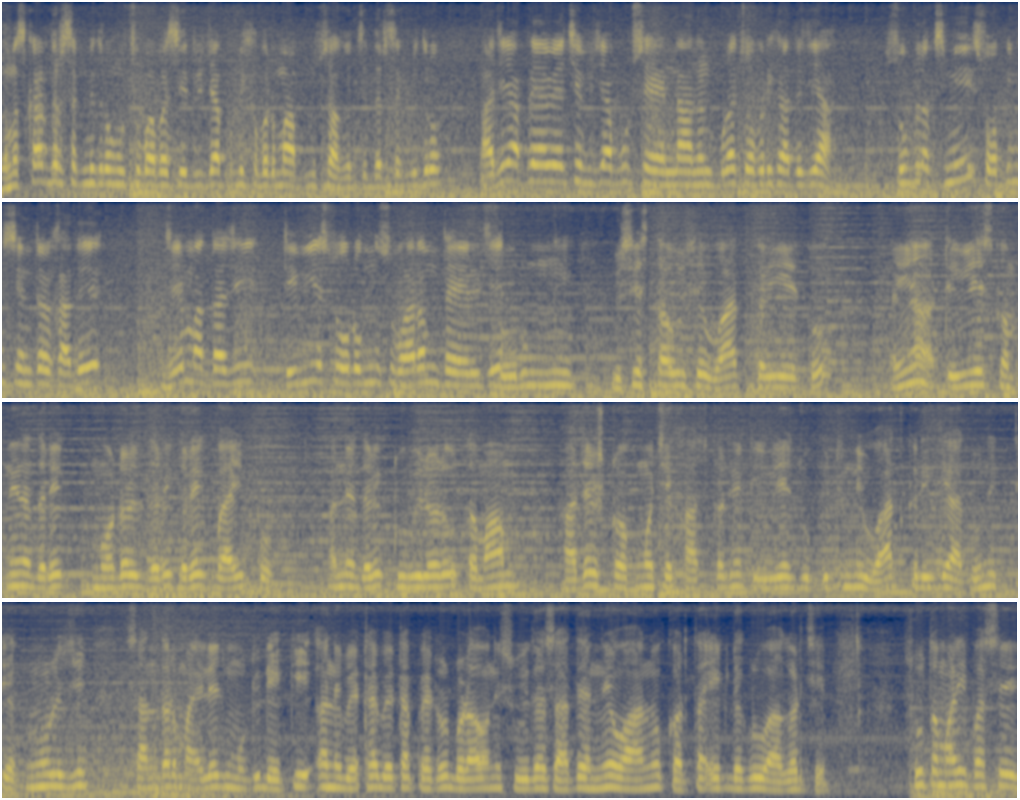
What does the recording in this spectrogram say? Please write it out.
નમસ્કાર દર્શક મિત્રો, હું છું બાબા શેઠ વિજાપુરની ખબરમાં આપનું સ્વાગત છે. દર્શક મિત્રો, આજે આપણે આવ્યા છીએ વિજાપુર શહેરના આનંદપુરા ચોકડી ખાતે, જ્યાં શુભલક્ષ્મી શોપિંગ સેન્ટર ખાતે જય માતાજી ટીવીએસ શોરૂમનો શુભારંભ થયેલ છે. શોરૂમની વિશેષતાઓ વિશે વાત કરીએ તો, અહીંયા ટીવીએસ કંપનીના દરેક મોડલ, દરેક દરેક બાઇકો અને દરેક ટુ વ્હીલરો તમામ હાજર સ્ટોકમાં છે. ખાસ કરીને ટીવીએસ જુપિટરની વાત કરી જે આધુનિક ટેકનોલોજી, શાનદાર માઇલેજ, મોટી ડેકી અને બેઠા બેઠા પેટ્રોલ ભરાવવાની સુવિધા સાથે અન્ય વાહનો કરતાં એક ડગલું આગળ છે. શું તમારી પાસે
